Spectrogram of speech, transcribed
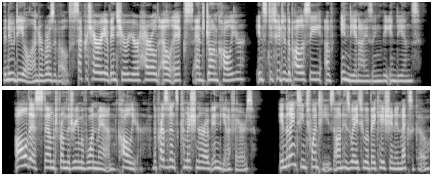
The New Deal under Roosevelt, Secretary of Interior Harold L. Ickes, and John Collier instituted the policy of Indianizing the Indians. All this stemmed from the dream of one man, Collier, the President's Commissioner of Indian Affairs. In the 1920s, on his way to a vacation in Mexico,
